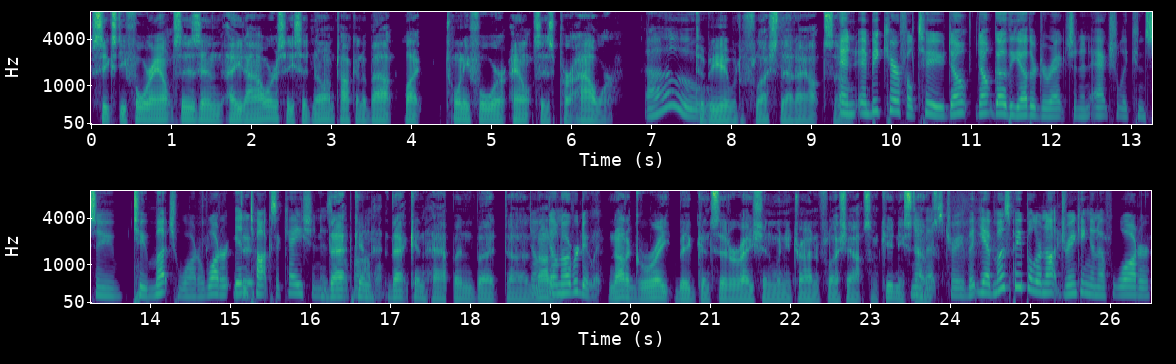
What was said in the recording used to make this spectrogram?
64 ounces in eight hours. He said, no, I'm talking about like 24 ounces per hour Oh. to be able to flush that out. So, and and be careful too. Don't don't go the other direction and actually consume too much water. Water intoxication is that can that can happen, but uh, don't not don't a, overdo it. not a great big consideration when you're trying to flush out some kidney stones. No, that's true. But yeah, most people are not drinking enough water.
